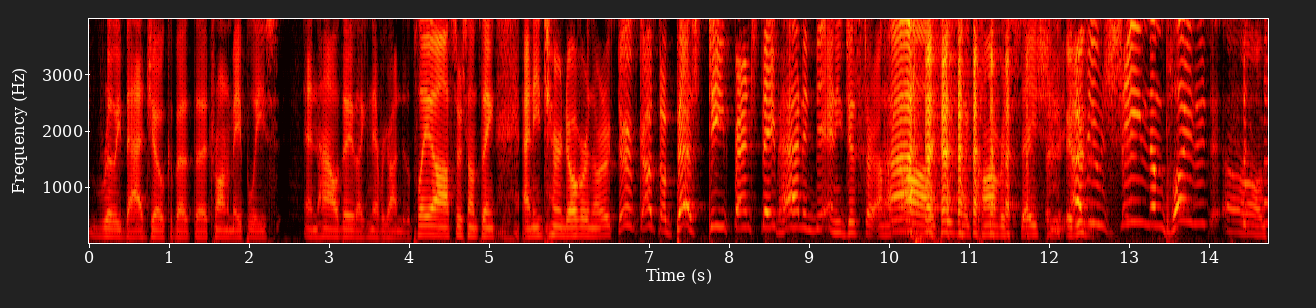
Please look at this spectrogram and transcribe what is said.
really bad joke about the Toronto Maple Leafs and how they like never got into the playoffs or something. And he turned over and they're like, "They've got the best defense they've had," and and he just started. I'm like, ah. "Oh, this isn't a conversation. Have you seen them play?" Today? Oh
